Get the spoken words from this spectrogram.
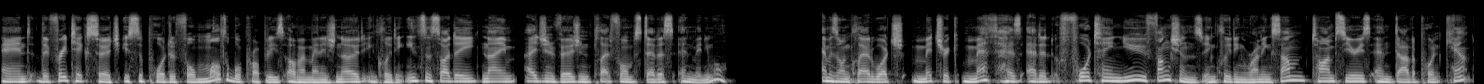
And the free text search is supported for multiple properties of a managed node, including instance ID, name, agent version, platform status, and many more. Amazon CloudWatch Metric Math has added 14 new functions, including running sum, time series, and data point count,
